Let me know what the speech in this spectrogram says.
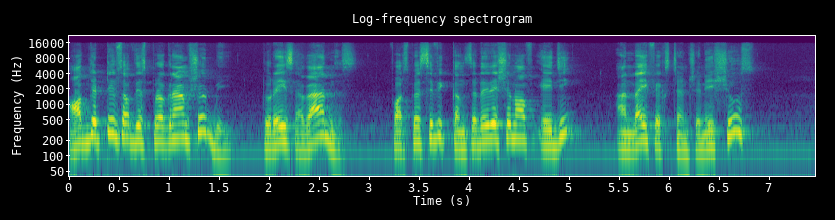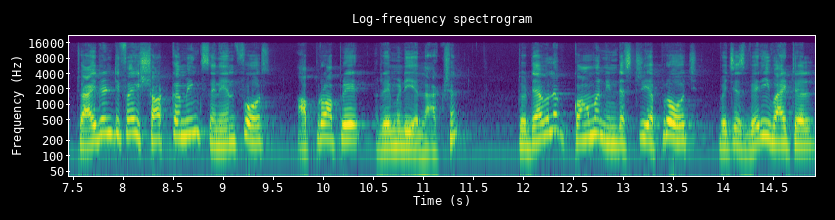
Objectives of this program should be to raise awareness for specific consideration of aging and life extension issues, to identify shortcomings and enforce appropriate remedial action, to develop common industry approach which is very vital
